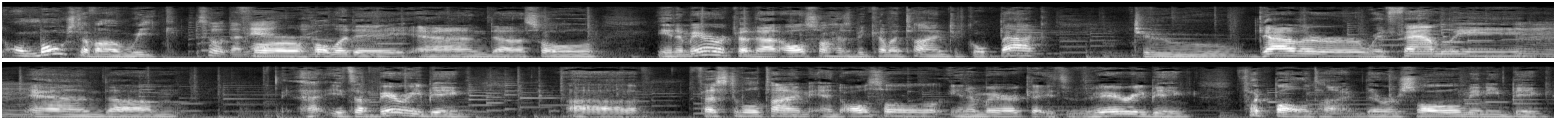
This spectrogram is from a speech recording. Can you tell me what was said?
almost of a week for holiday, and uh, so in America, that also has become a time to go back to gather with family, and um, it's a very big uh, festival time, and also in America, it's very big football time. There are so many big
